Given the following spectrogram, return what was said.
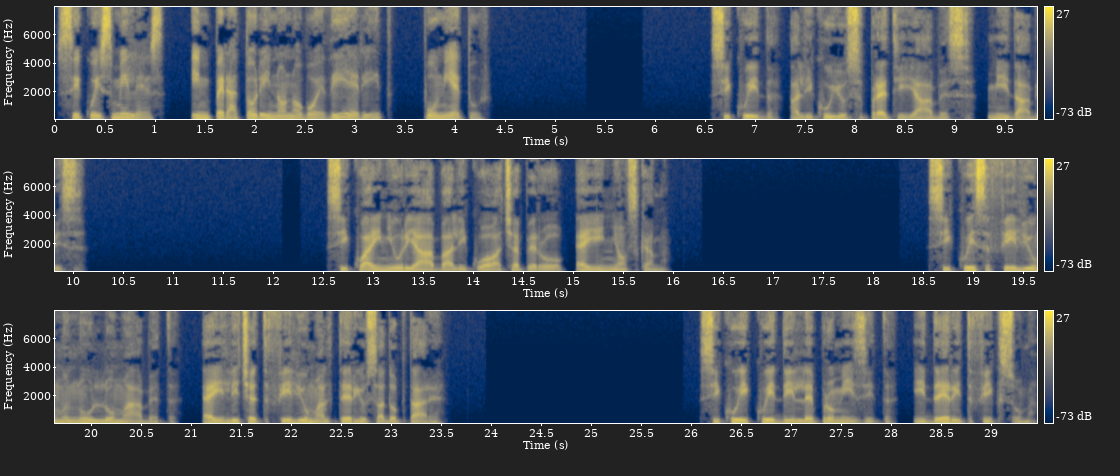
si quis miles, imperatori non oboedierit, punietur. Si quid alicuius preti iabes, mi dabis. Si qua iniuria ab aliquo acepero, ei ignoscam. Si quis filium nullum abet, ei licet filium alterius adoptare. Si cui quid ille promisit, id erit fixum.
